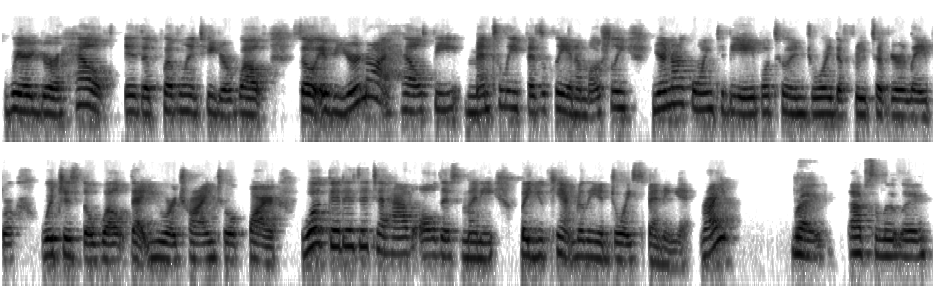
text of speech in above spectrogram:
where your health is equivalent to your wealth. So if you're not healthy mentally, physically, and emotionally, you're not going to be able to enjoy the fruits of your labor, which is the wealth that you are trying to acquire. What good is it to have all this money, but you can't really enjoy spending it, right? Right. Absolutely.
